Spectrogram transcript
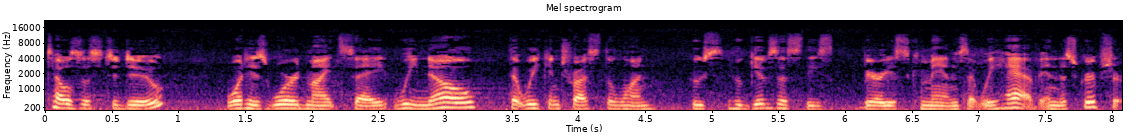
tells us to do, what his word might say, we know that we can trust the one who gives us these various commands that we have in the scripture.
